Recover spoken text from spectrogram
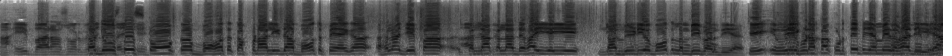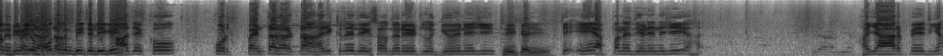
ਹਾਂ ਇਹ 1200 ਰੁਪਏ ਤਾਂ ਦੋਸਤੋ। ਸਟਾਕ ਬਹੁਤ ਕੱਪੜਾ ਲੀੜਾ ਬਹੁਤ ਪਿਆ ਹੈਗਾ ਹਨਾ? ਜੇ ਆਪਾਂ ਕੱਲਾ ਕੱਲਾ ਦਿਖਾਈ ਜਾਈਏ ਤਾਂ ਵੀਡੀਓ ਬਹੁਤ ਲੰਬੀ ਬਣਦੀ ਹੈ। ਤੇ ਹੁਣ ਆਪਾਂ ਕੁੜਤੇ ਪਜਾਮੇ ਦਿਖਾ ਦਈਏ ਹਾਂ ਵੀਡੀਓ ਬਹੁਤ ਲੰਬੀ ਚਲੀ ਗਈ। ਆ ਦੇਖੋ ਕੁੜ ਪੈਂਟਾਂ ਸ਼ਰਟਾਂ ਹਰ ਇੱਕ ਦੇ ਦੇਖ ਸਕਦੇ ਹੋ ਰੇਟ ਲੱਗੇ ਹੋਏ ਨੇ ਜੀ। ਠੀਕ ਹੈ ਜੀ। ਤੇ ਇਹ ਆਪਾਂ ਨੇ ਦੇਣੇ ਨੇ ਜੀ 1000 ਰੁਪਏ ਦੀਆਂ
